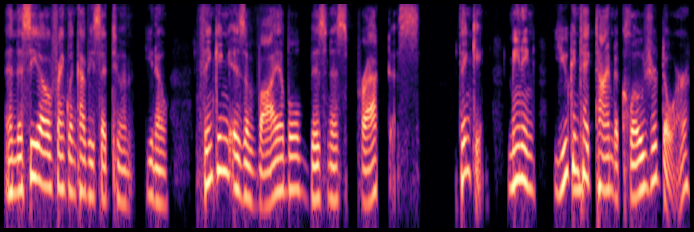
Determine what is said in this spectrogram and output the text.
and the CEO of Franklin Covey said to him, you know, thinking is a viable business practice thinking, meaning you can mm-hmm. take time to close your door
